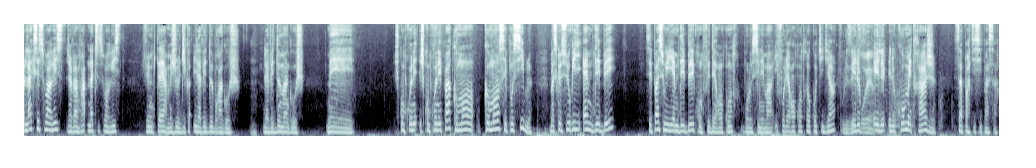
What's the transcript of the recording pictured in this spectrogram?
l'accessoiriste, j'avais un, bras- un accessoiriste, je vais me taire, mais je le dis, il avait deux bras gauches. Il avait deux mains gauches. Mais je comprenais, je comprenais pas comment, comment c'est possible. Parce que sur IMDB, c'est pas sur IMDB qu'on fait des rencontres pour le cinéma. Il faut les rencontrer au quotidien. Faut les et, le, éprouver, et, le, et le court métrage, ça participe à ça.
